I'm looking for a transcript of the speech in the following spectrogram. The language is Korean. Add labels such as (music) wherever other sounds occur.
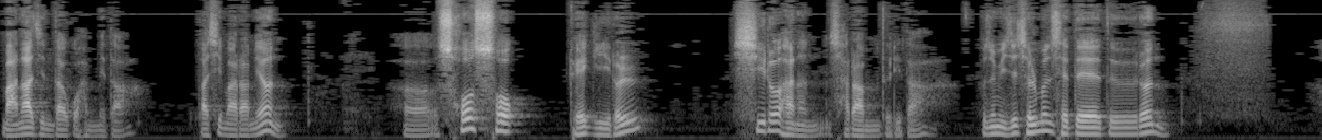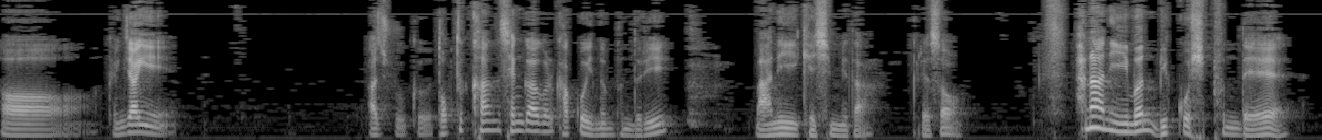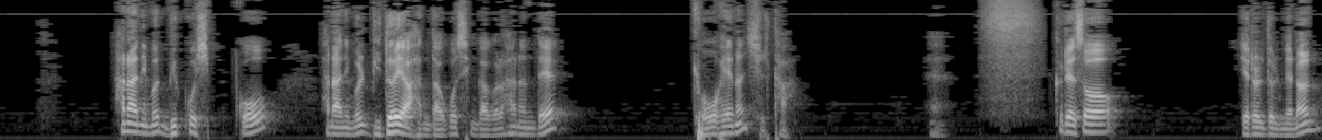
많아진다고 합니다. 다시 말하면 어, 소속되기를 싫어하는 사람들이다. 요즘 이제 젊은 세대들은 어, 굉장히 아주 그 독특한 생각을 갖고 있는 분들이 많이 계십니다. 그래서 하나님은 믿고 싶은데 하나님은 믿고 싶고 하나님을 믿어야 한다고 생각을 하는데 교회는 싫다. 예. 그래서 예를 들면은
